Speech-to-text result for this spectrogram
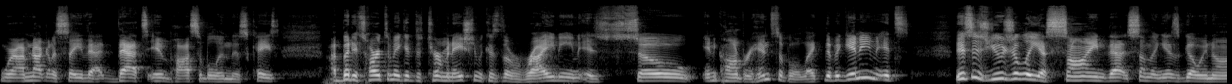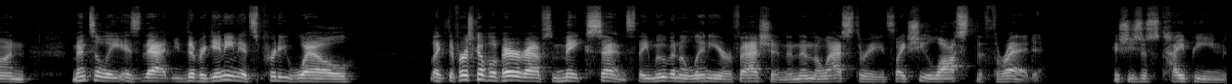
Where I'm not going to say that that's impossible in this case, uh, but it's hard to make a determination because the writing is so incomprehensible. Like the beginning, it's this is usually a sign that something is going on mentally. Is that the beginning? It's pretty well like the first couple of paragraphs make sense. They move in a linear fashion. And then the last three, it's like she lost the thread. And she's just typing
